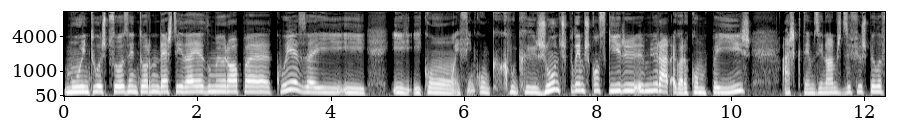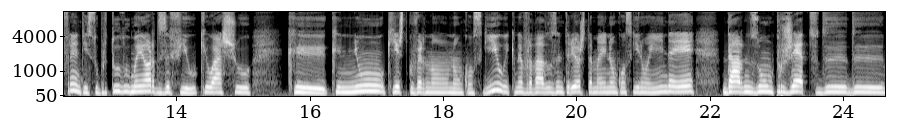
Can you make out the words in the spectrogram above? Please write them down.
muito as pessoas em torno desta ideia de uma Europa coesa e, e, e, e com, enfim, com que, que juntos podemos conseguir eh, melhorar. Agora, como país acho que temos enormes desafios pela frente e, sobretudo, o maior desafio que eu acho que, que, nenhum, que este governo não, não conseguiu e que, na verdade, os anteriores também não conseguiram ainda é dar-nos um projeto de, de,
